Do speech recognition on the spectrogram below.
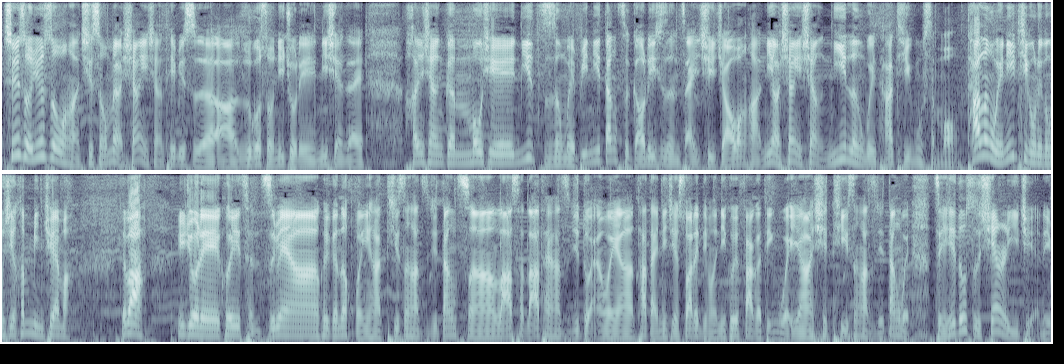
所以说有时候哈，其实我们要想一想，特别是啊，如果说你觉得你现在很想跟某些你自认为比你档次高的一些人在一起交往哈，你要想一想，你能为他提供什么？他能为你提供的东西很明显嘛。对吧？你觉得可以蹭资源啊？可以跟他混一下，提升下自己档次啊，拉扯拉抬下自己段位啊。他带你去耍的地方，你可以发个定位啊，先提升下自己档位，这些都是显而易见的。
